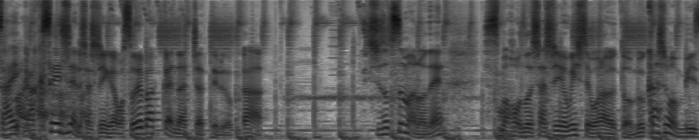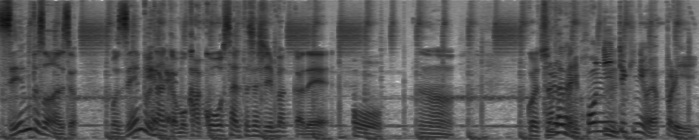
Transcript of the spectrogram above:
学生時代の写真がもうそればっかりになっちゃってるとかうちの妻のねスマホの写真を見せてもらうと昔も全部そうなんですよ。もう全部なんかもう加工された写真ばっかで、おう。うん、これそれは本人的にはやっぱり、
